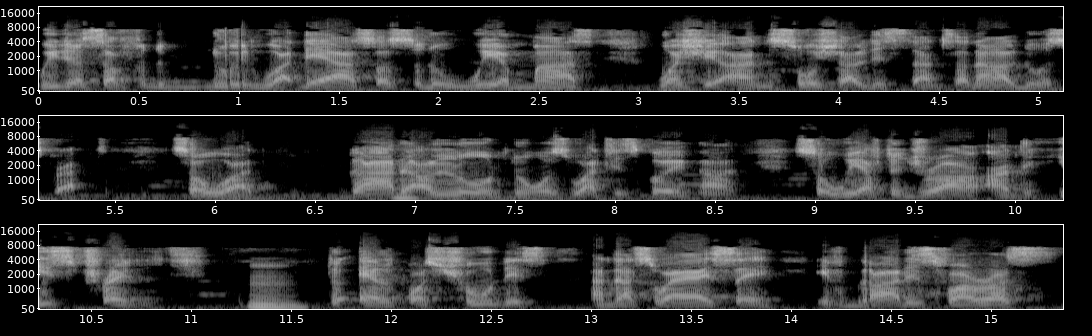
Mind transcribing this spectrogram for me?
We just have to do doing what they ask us to do. Wear masks, wash your hands, social distance, and all those crap. So what? God alone knows what is going on. So we have to draw on His strength mm. to help us through this. And that's why I say, if God is for us,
